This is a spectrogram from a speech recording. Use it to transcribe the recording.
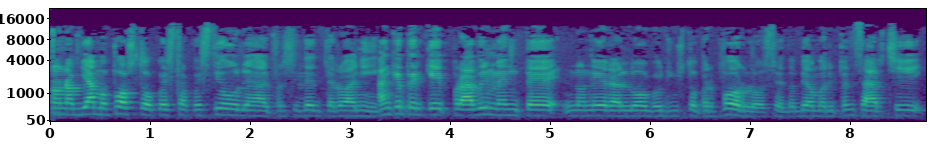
Non abbiamo posto questa questione al Presidente Rouhani, anche perché probabilmente non era il luogo giusto per porlo. Se dobbiamo ripensarci,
